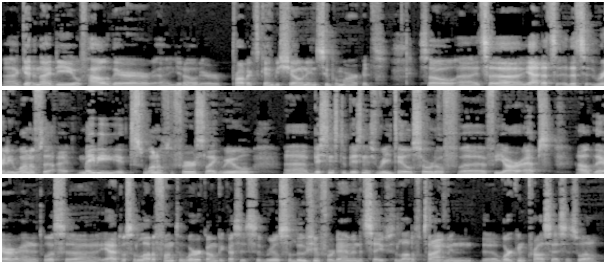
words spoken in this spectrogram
get an idea of how their you know their products can be shown in supermarkets. So it's uh, yeah, that's that's really one of the maybe it's one of the first like real business to business retail sort of uh, VR apps out there. And it was uh, yeah it was a lot of fun to work on because it's a real solution for them and it saves a lot of time in the working process as well.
